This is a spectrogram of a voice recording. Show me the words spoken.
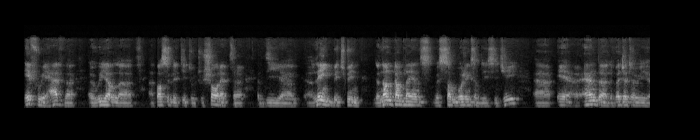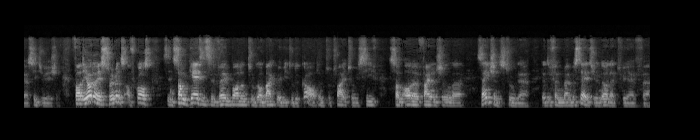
if we have uh, a real uh, possibility to, to show that uh, the uh, link between the non-compliance with some rulings of the ECJ uh, and the budgetary situation. For the other instruments, of course, in some cases, it's very important to go back maybe to the court and to try to receive some other financial sanctions to the the different member states. You know that we have uh,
